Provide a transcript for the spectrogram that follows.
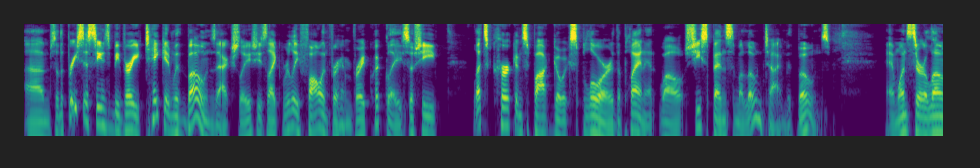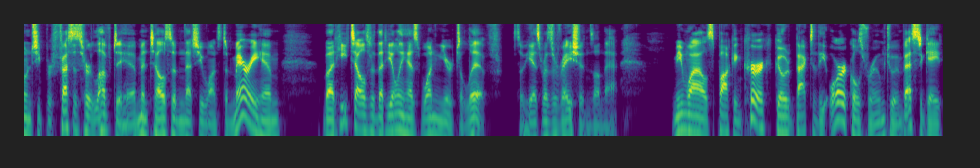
Um, so the priestess seems to be very taken with Bones, actually. She's like really fallen for him very quickly. So she lets Kirk and Spock go explore the planet while she spends some alone time with Bones. And once they're alone, she professes her love to him and tells him that she wants to marry him, but he tells her that he only has one year to live. So he has reservations on that. Meanwhile, Spock and Kirk go back to the Oracle's room to investigate,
